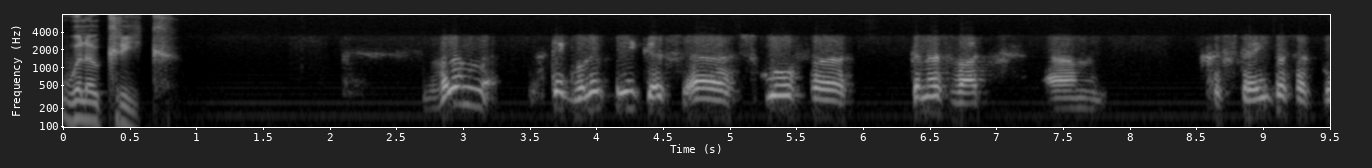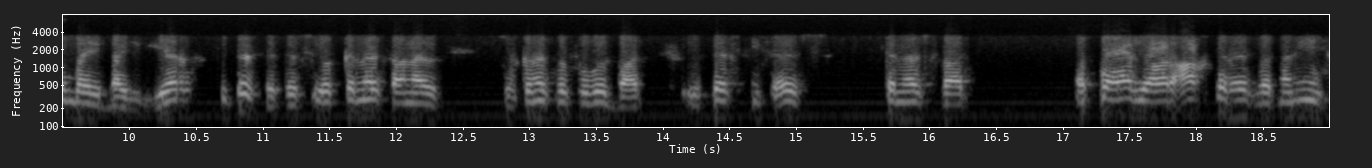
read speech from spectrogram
Willow Creek? Willem, kyk Willow Creek is 'n uh, skool vir kinders wat ehm um, gestremd is wat kom by by leer goedes. Dit is ook kinders dan nou so kinders byvoorbeeld wat autisties is, kinders wat 'n paar jaar agter is wat nou nie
